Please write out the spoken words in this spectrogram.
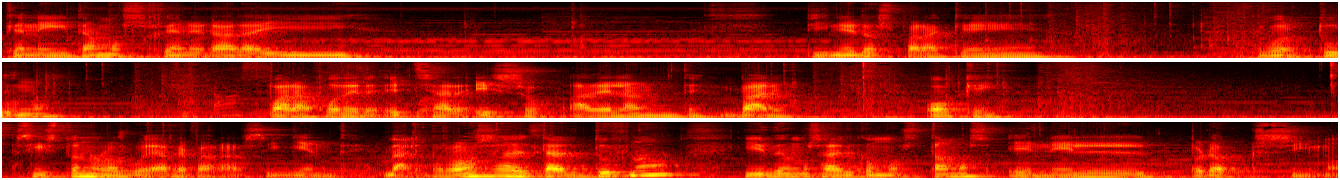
Que necesitamos generar ahí... Dineros para que... Bueno, turno. Para poder echar eso adelante. Vale. Ok. Si esto no los voy a reparar. Siguiente. Vale, pues vamos a saltar el turno y vamos a ver cómo estamos en el próximo.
